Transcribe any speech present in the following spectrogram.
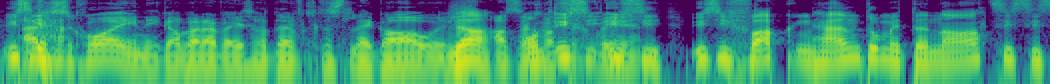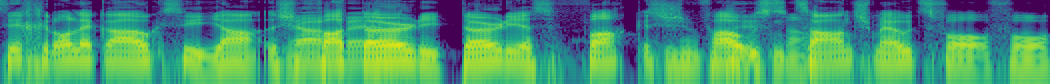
Er Unsere ist sich auch einig, aber er weiß halt einfach, dass es legal ist. ja, Also und unsere, unsere, unsere fucking Händler mit den Nazis sind sicher auch legal gewesen. Ja, es ist Ja, im Fall fair. dirty, dirty as fuck. Es ist im Fall aus dem so. Zahnschmelz von, von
